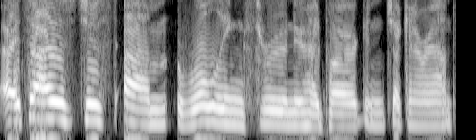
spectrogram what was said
All right, so I was just um, rolling through New Hyde Park and checking around.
